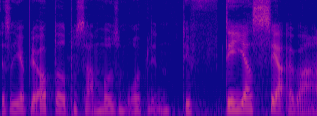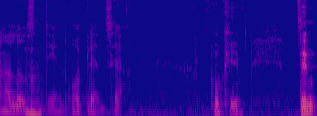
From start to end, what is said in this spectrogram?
altså jeg bliver opdaget på samme måde som ordblinde. Det, det jeg ser er bare anderledes, Mm. end det en ordblind ser. Okay. Den,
